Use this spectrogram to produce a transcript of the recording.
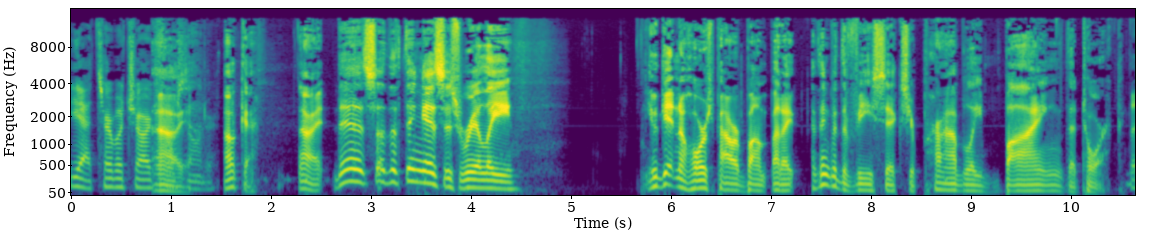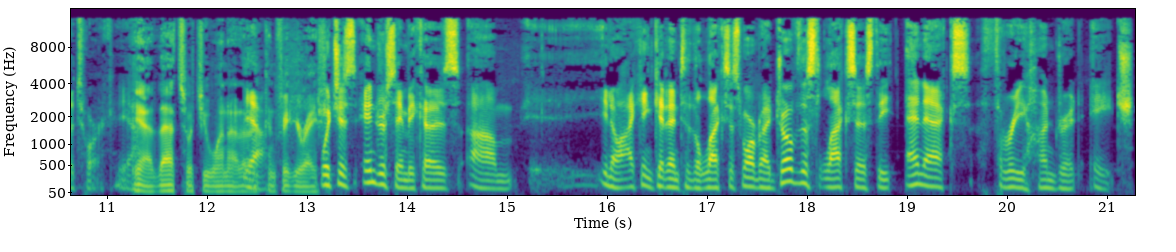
yeah turbocharged oh, four yeah. cylinder. okay, all right. The- so the thing is, is really you're getting a horsepower bump, but I, I think with the V6, you're probably buying the torque. the torque. Yeah, Yeah, that's what you want out of Yeah. that configuration. which is interesting because um, you know I can get into the Lexus more, but I drove this Lexus, the NX 300H,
